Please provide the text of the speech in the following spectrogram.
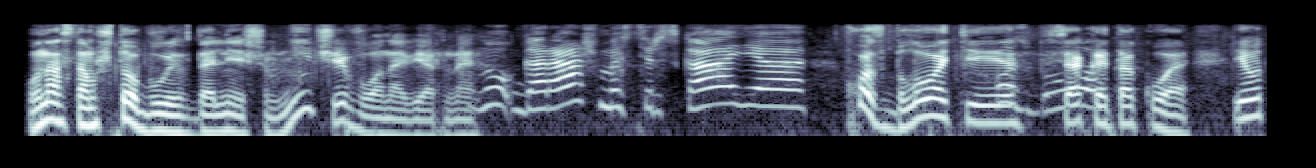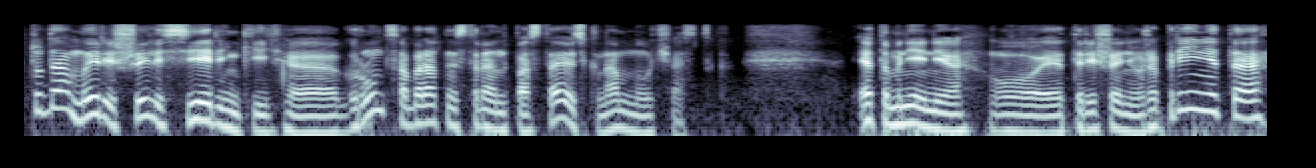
у нас там что будет в дальнейшем? Ничего, наверное. Ну, гараж, мастерская. Хозблоки, Хозблок. всякое такое. И вот туда мы решили серенький э, грунт с обратной стороны поставить к нам на участок. Это мнение, о, это решение уже принято.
